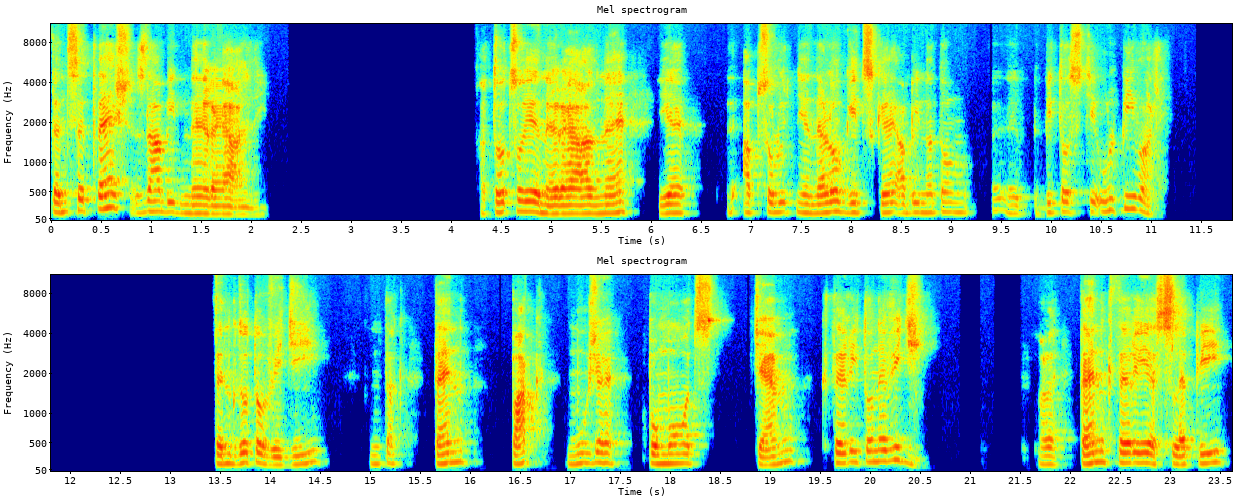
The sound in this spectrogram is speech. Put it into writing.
ten se též zdá být nereálný. A to, co je nereálné, je absolutně nelogické, aby na tom eh, bytosti ulpívali. Ten, kdo to vidí, no tak ten pak může pomoct těm, který to nevidí. Ale ten, který je slepý,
